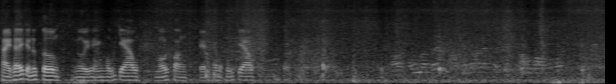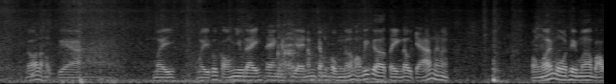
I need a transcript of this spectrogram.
Thay thế cho nước tương người hiện hũ chao mỗi phần kèm theo một hũ chao. Đó là hột gà mì mì có còn nhiêu đây? Đang nhập về 500 thùng nữa mà không biết ờ, tiền đâu trả nữa nè. Còn mới mua thêm ờ, bọc.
